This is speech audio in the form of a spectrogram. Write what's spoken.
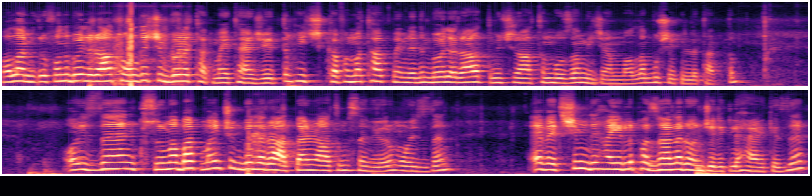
Vallahi mikrofonu böyle rahat olduğu için böyle takmayı tercih ettim. Hiç kafama takmayayım dedim. Böyle rahattım, hiç rahatımı bozamayacağım. Vallahi bu şekilde taktım. O yüzden kusuruma bakmayın çünkü böyle rahat. Ben rahatımı seviyorum o yüzden. Evet şimdi hayırlı pazarlar öncelikle herkese.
